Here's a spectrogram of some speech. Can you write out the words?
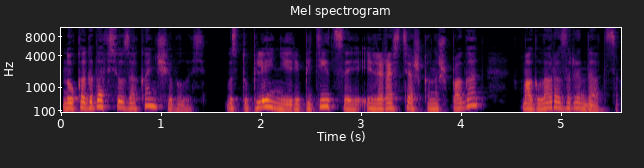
но когда все заканчивалось, выступление, репетиция или растяжка на шпагат, могла разрыдаться.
